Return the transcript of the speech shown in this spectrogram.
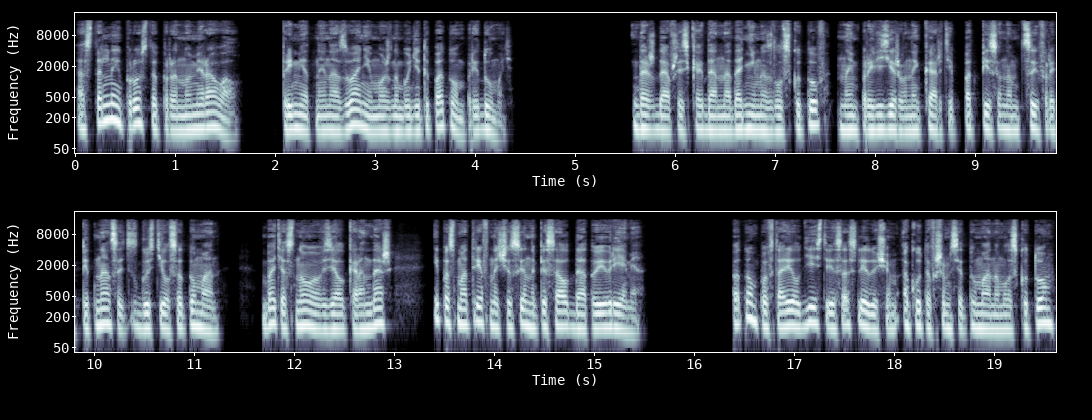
Остальные просто пронумеровал. Приметные названия можно будет и потом придумать. Дождавшись, когда над одним из лоскутов на импровизированной карте, подписанном цифрой 15, сгустился туман, батя снова взял карандаш и, посмотрев на часы, написал дату и время. Потом повторил действие со следующим окутавшимся туманом лоскутом,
